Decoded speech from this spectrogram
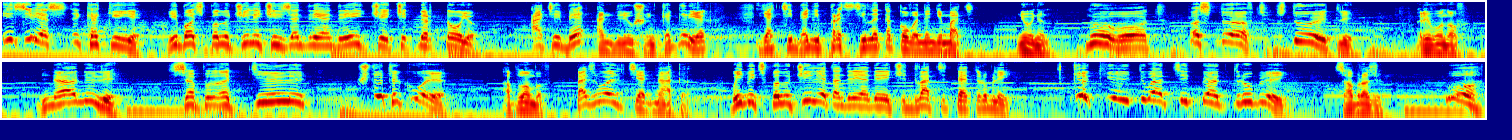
Известно какие. Небось получили через Андрея Андреевича четвертую. А тебе, Андрюшенька, грех. Я тебя не просила такого нанимать. Нюнин. Ну вот, оставьте, стоит ли? Ревунов. Наняли? Заплатили? Что такое? Обломов. Позвольте, однако. Вы ведь получили от Андрея Андреевича 25 рублей. Какие 25 рублей? Сообразил. Вот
